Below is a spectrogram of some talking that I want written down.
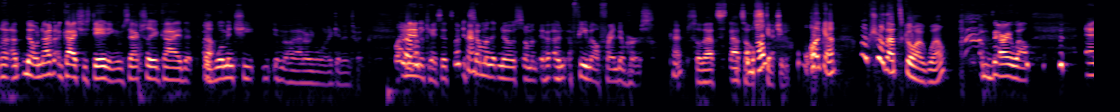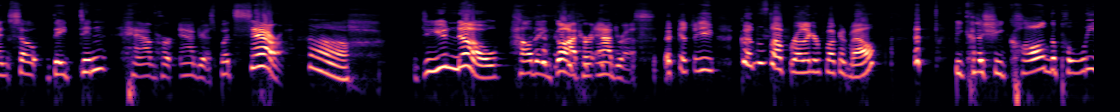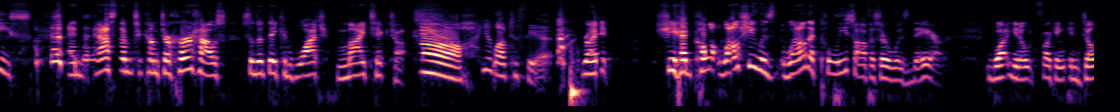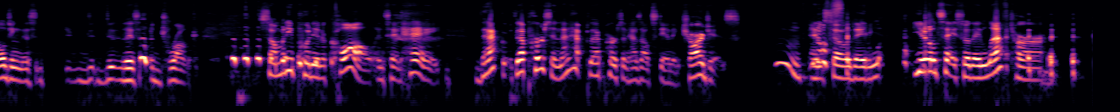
Uh, uh, no, not a guy she's dating. It was actually a guy that a Oh. woman she. oh, I don't even want to get into it. Whatever. In any case, it's Okay. it's someone that knows someone, a, a female friend of hers. Okay. So that's that's all Well- sketchy. Well, again, I'm sure that's going well. Um, very well. and so they didn't have her address. But Sarah, Oh, do you know how they got her address? because she couldn't stop running her fucking mouth. Because she called the police and asked them to come to her house so that they could watch my TikToks. Oh, you love to see it. Right? She had called while she was while that police officer was there. What you know, fucking indulging this d- d- this drunk. Somebody put in a call and said, "Hey, that that person that ha- that person has outstanding charges." Hmm, and so say. they you don't say so they left her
